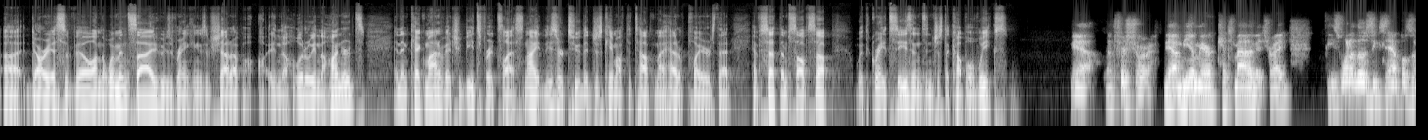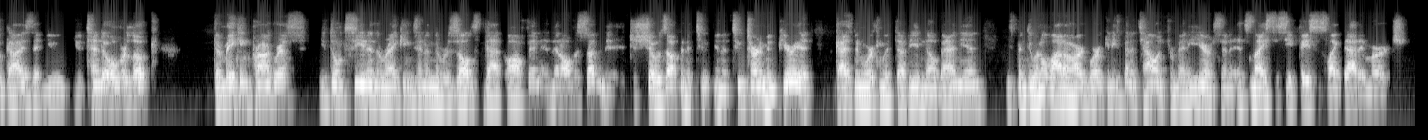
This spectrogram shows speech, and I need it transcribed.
Uh, Daria Saville on the women's side, whose rankings have shot up in the literally in the hundreds, and then Kecmanovic, who beats Fritz last night. These are two that just came off the top of my head of players that have set themselves up with great seasons in just a couple of weeks. Yeah, that's for sure. Yeah, Miomir Kecmanovic, right? He's one of those examples of guys that you you tend to overlook. They're making progress you don't see it in the rankings and in the results that often. And then all of a sudden it just shows up in a two in a two tournament period. Guy's been working with David Nalbandian. He's been doing a lot of hard work and he's been a talent for many years. And it's nice to see faces like that emerge.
